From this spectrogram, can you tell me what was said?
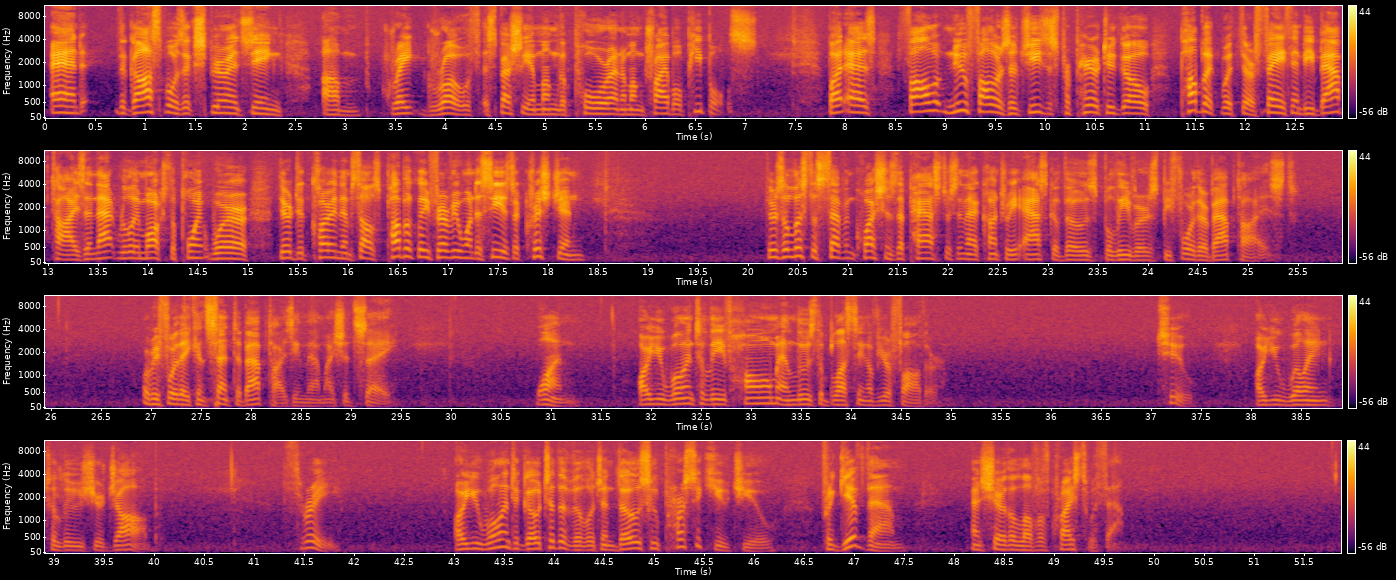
and the gospel is experiencing um, great growth, especially among the poor and among tribal peoples. But as follow, new followers of Jesus prepare to go public with their faith and be baptized. And that really marks the point where they're declaring themselves publicly for everyone to see as a Christian. There's a list of seven questions that pastors in that country ask of those believers before they're baptized, or before they consent to baptizing them, I should say. One, are you willing to leave home and lose the blessing of your father? Two, are you willing to lose your job? Three, are you willing to go to the village and those who persecute you, forgive them, and share the love of Christ with them?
